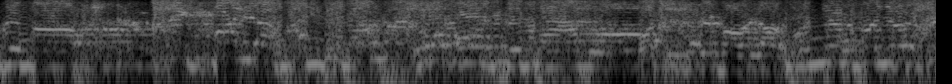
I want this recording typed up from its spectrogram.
I'm Hanifa, throw all the time. What is the matter? When you're a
